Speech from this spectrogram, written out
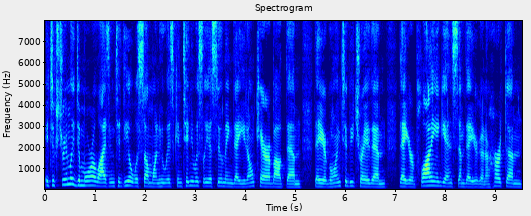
It's extremely demoralizing to deal with someone who is continuously assuming that you don't care about them, that you're going to betray them, that you're plotting against them, that you're going to hurt them,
